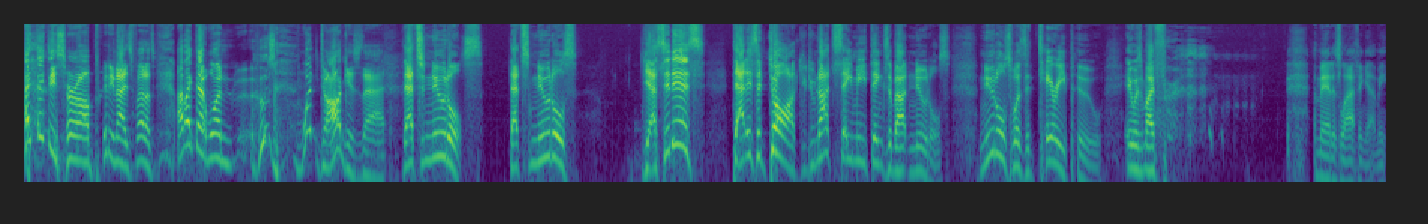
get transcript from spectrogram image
I think these are all pretty nice photos. I like that one. Who's what dog is that? That's Noodles. That's Noodles. Yes, it is. That is a dog. You do not say me things about Noodles. Noodles was a Terry poo. It was my first. Amanda's laughing at me.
